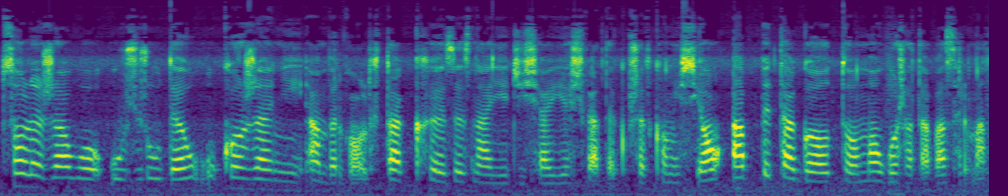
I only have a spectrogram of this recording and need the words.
co leżało u źródeł, u korzeni Amber Gold. Tak zeznaje dzisiaj świadek przed komisją, a pyta go to Małgorzata Wasserman.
